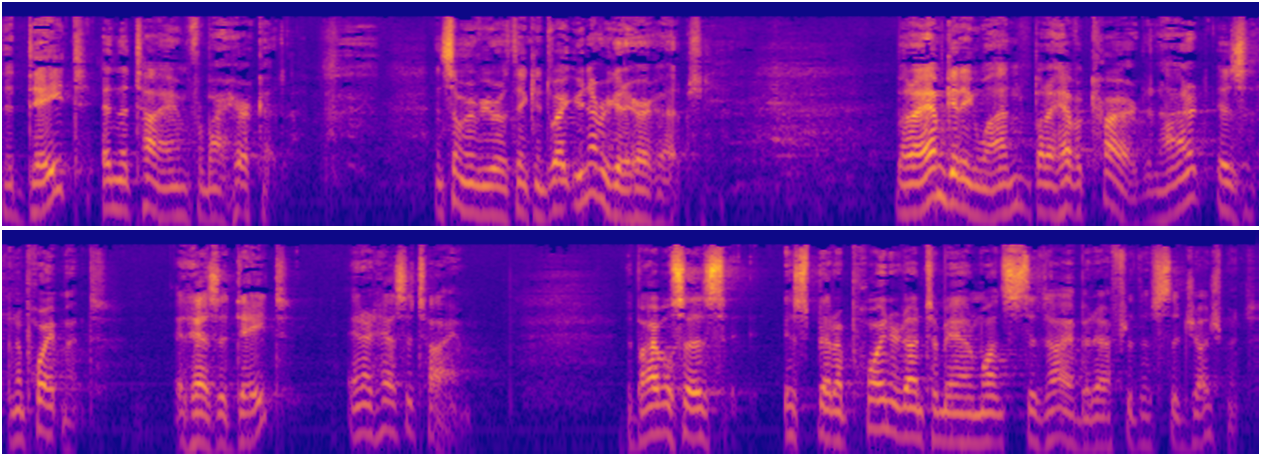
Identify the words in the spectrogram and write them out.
the date and the time for my haircut. And some of you are thinking, Dwight, you never get a haircut. But I am getting one, but I have a card, and on it is an appointment. It has a date and it has a time. The Bible says it's been appointed unto man once to die, but after this, the judgment.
